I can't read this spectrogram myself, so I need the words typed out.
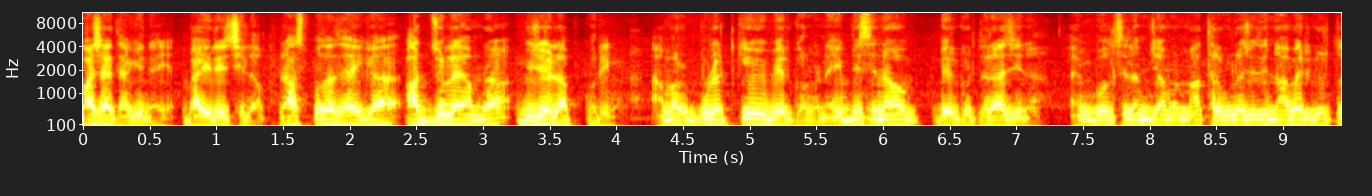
বাসায় থাকি নাই, বাইরে ছিলাম। রাজপথে থাকা পাঁচ জুলাই আমরা বিজয় লাভ করি। আমার বুলেট কেউ বের করবে না এবিসি নাও বের করতে রাজি না। আমি বলছিলাম যে, আমার মাথারগুলা যদি না বের করতে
